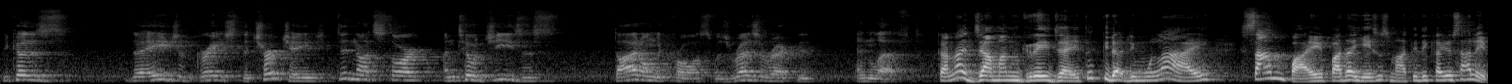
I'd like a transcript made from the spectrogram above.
Because the age of grace, the church age, did not start until Jesus died on the cross, was resurrected, and left. Karena zaman gereja itu tidak dimulai sampai pada Yesus mati di kayu salib.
